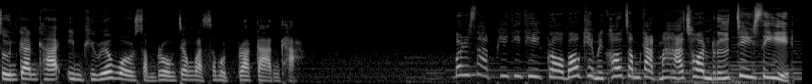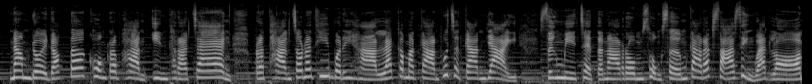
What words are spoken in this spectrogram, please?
ศูนย์การค้า Imperial World สำโรงจังหวัดสมุทรปราการค่ะ บริษัท PTT Global Chemical จำกัดมหาชนหรือ GC นำโดยดรคงกระพันอินทราแจ้ง ประธานเจ้าหน้าที่บริหารและกรรมการผู้จัดการใหญ่ ซึ่งมีเจตนารมณ์ส่งเสริมการรักษาสิ่งแวดล้อม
